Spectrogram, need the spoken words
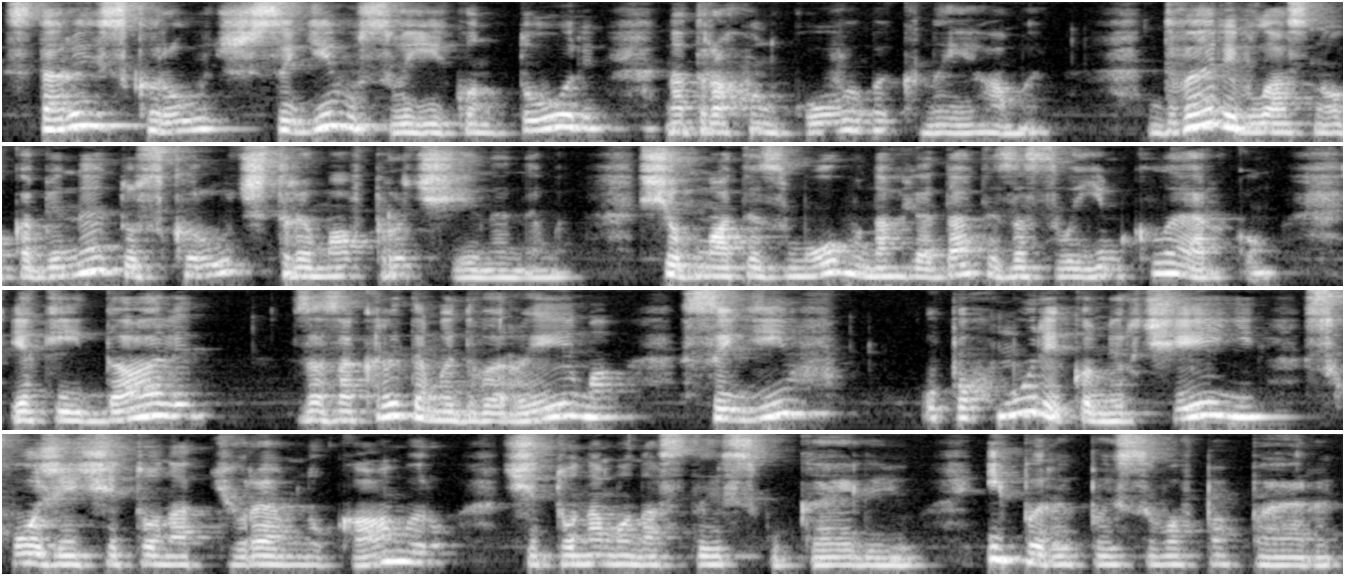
старий Скрудж сидів у своїй конторі над рахунковими книгами. Двері власного кабінету Скрудж тримав прочиненими, щоб мати змогу наглядати за своїм клерком, який далі, за закритими дверима, сидів у похмурій комірчині, схожій чи то на тюремну камеру, чи то на монастирську келію, і переписував папери.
